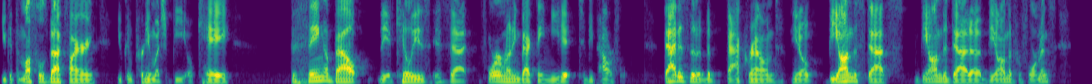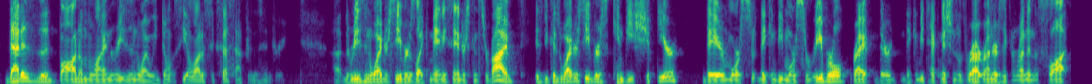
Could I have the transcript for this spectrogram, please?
you get the muscles back firing. You can pretty much be okay. The thing about the Achilles is that for a running back, they need it to be powerful. That is the the background, you know, beyond the stats, beyond the data, beyond the performance. That is the bottom line reason why we don't see a lot of success after this injury. Uh, the reason wide receivers like Manny Sanders can survive is because wide receivers can be shiftier. They are more. They can be more cerebral, right? They're they can be technicians with route runners. They can run in the slot.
